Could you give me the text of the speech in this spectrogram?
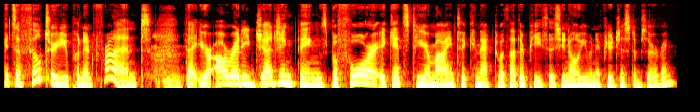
it's a filter you put in front mm. that you're already judging things before it gets to your mind to connect with other pieces. You know, even if you're just observing.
